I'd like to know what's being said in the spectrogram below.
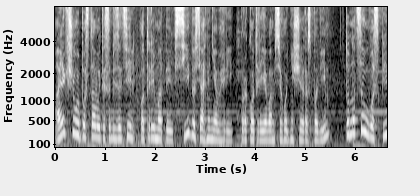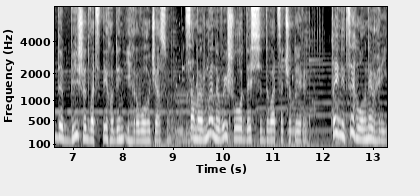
А якщо ви поставите собі за ціль отримати всі досягнення в грі, про котрі я вам сьогодні ще розповім, то на це у вас піде більше 20 годин ігрового часу. Саме в мене вийшло десь 24. Та й не це головне в грі.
